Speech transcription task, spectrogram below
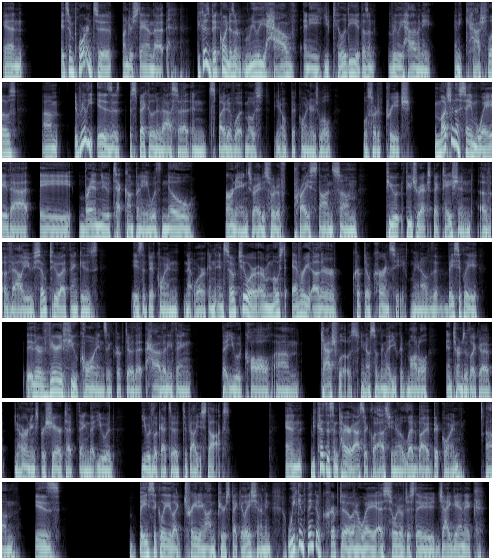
and it's important to understand that because Bitcoin doesn't really have any utility, it doesn't really have any any cash flows. Um, it really is a, a, speculative asset, in spite of what most you know Bitcoiners will will sort of preach. Much in the same way that a brand new tech company with no earnings, right, is sort of priced on some future expectation of, of value. So too, I think is is the Bitcoin network, and and so too are, are most every other cryptocurrency. You know, the, basically there are very few coins in crypto that have anything that you would call um, cash flows. You know, something that you could model in terms of like a you know earnings per share type thing that you would you would look at to to value stocks. And because this entire asset class, you know, led by Bitcoin, um, is basically like trading on pure speculation. I mean, we can think of crypto in a way as sort of just a gigantic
